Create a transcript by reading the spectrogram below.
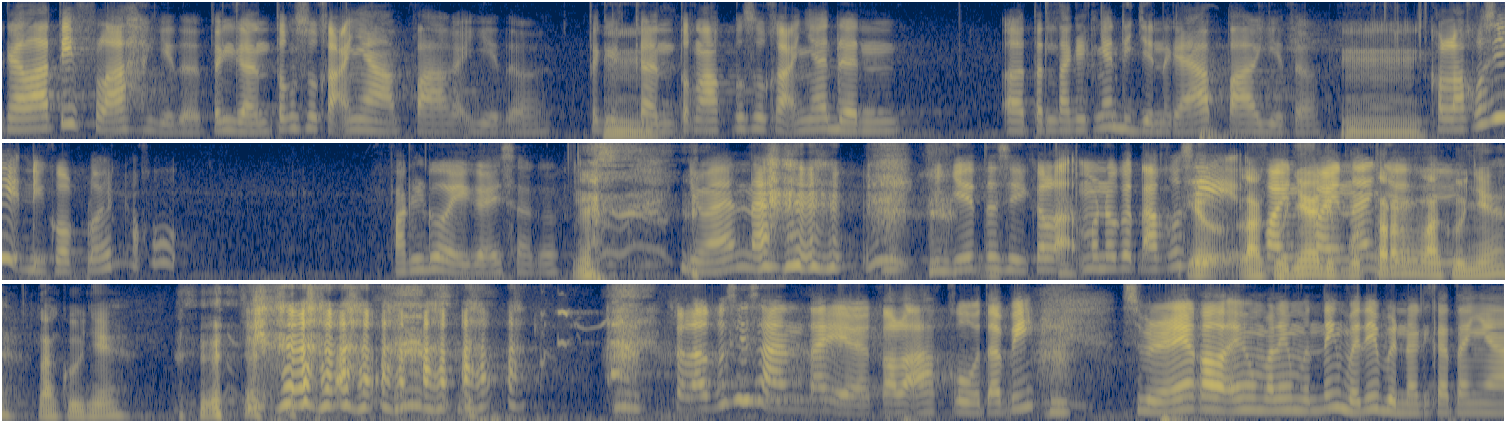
relatif lah gitu. Tergantung sukanya apa kayak gitu. Tergantung aku sukanya dan eh, tertariknya di genre apa gitu. hmm. Kalau aku sih di koploin aku pargoy guys aku. Gimana? Gitu sih. Kalau menurut aku sih Yuk lagunya fine-fine diputar aja sih. lagunya, lagunya. Kalau aku sih santai ya kalau aku, tapi sebenarnya kalau yang paling penting berarti benar katanya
